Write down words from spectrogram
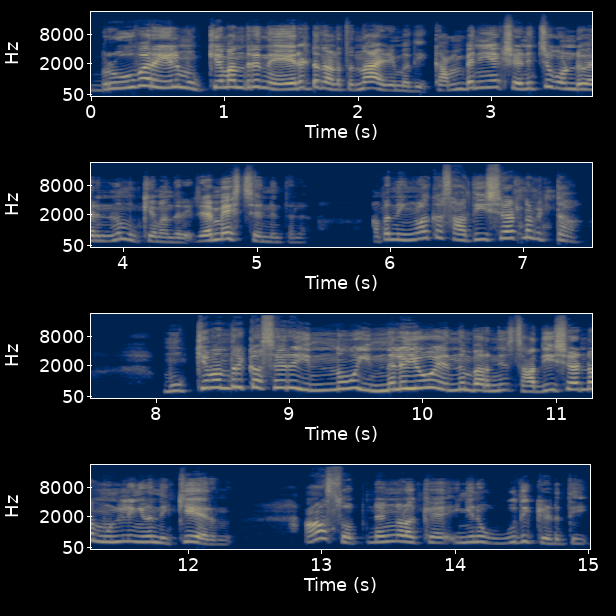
ബ്രൂവറിയിൽ മുഖ്യമന്ത്രി നേരിട്ട് നടത്തുന്ന അഴിമതി. കമ്പനിയെ ക്ഷണിച്ചു കൊണ്ടുവരുന്നത് മുഖ്യമന്ത്രി. രമേശ് ചെന്നിത്തല. അപ്പൊ നിങ്ങളൊക്കെ സതീശേട്ടനെ വിട്ടാ? മുഖ്യമന്ത്രി കസേര ഇന്നോ ഇന്നലെയോ എന്നും പറഞ്ഞ് സതീശേട്ടന്റെ മുന്നിൽ ഇങ്ങനെ നിൽക്കുകയായിരുന്നു. ആ സ്വപ്നങ്ങളൊക്കെ ഇങ്ങനെ ഊതിക്കെടുത്തി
